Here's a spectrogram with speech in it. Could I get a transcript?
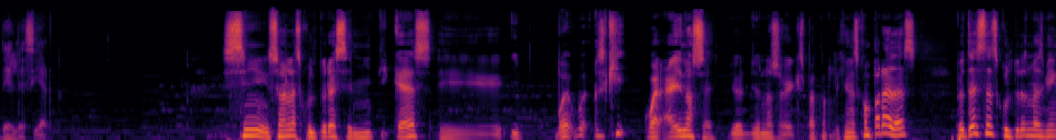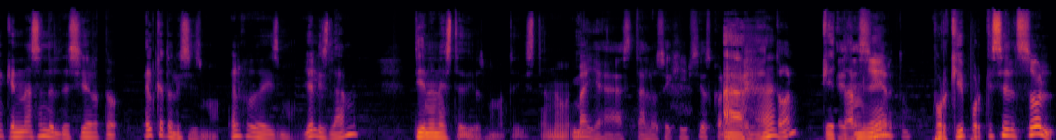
del desierto. Sí, son las culturas semíticas eh, y bueno, bueno, es que, bueno, ahí no sé, yo, yo no soy experto en religiones comparadas, pero todas estas culturas más bien que nacen del desierto, el catolicismo, el judaísmo y el islam, tienen este dios monoteísta, ¿no? Y- Vaya, hasta los egipcios con Ajá. Akenatón, que es también, desierto. ¿Por qué? Porque es el sol.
